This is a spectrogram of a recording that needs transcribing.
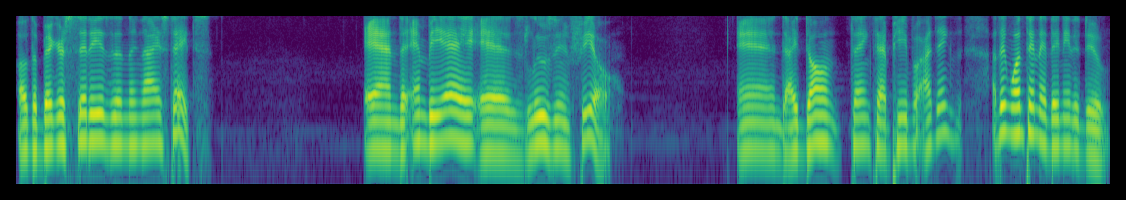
of the bigger cities in the United States. And the NBA is losing feel. And I don't think that people I think I think one thing that they need to do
